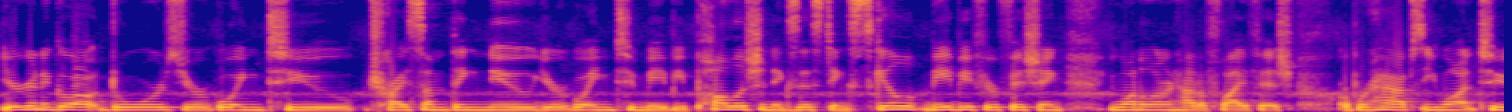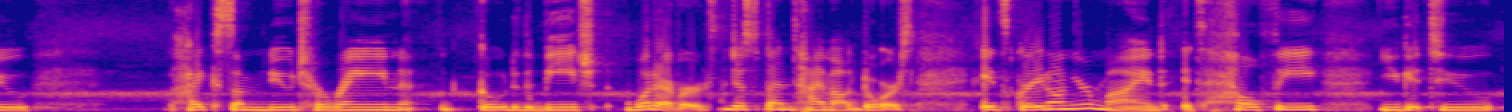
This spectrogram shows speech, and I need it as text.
you're going to go outdoors, you're going to try something new, you're going to maybe polish an existing skill. Maybe if you're fishing, you want to learn how to fly fish, or perhaps you want to hike some new terrain, go to the beach, whatever. Just spend time outdoors. It's great on your mind, it's healthy. You get to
